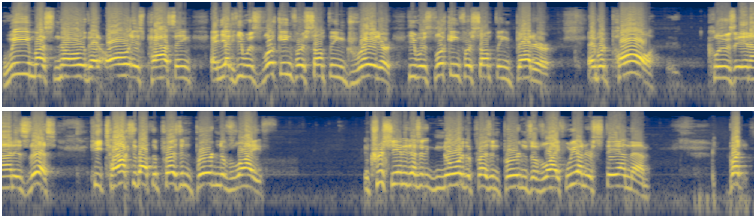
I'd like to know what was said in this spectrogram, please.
we must know that all is passing, and yet he was looking for something greater. He was looking for something better. And what Paul clues in on is this he talks about the present burden of life. And Christianity doesn't ignore the present burdens of life, we understand them. But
